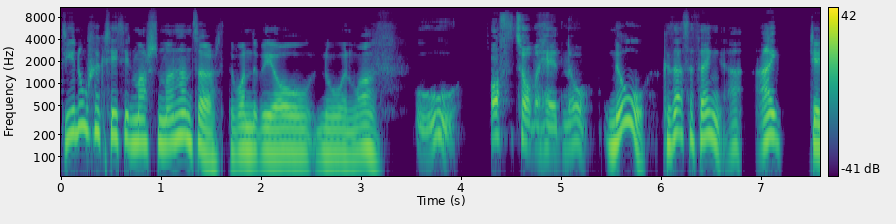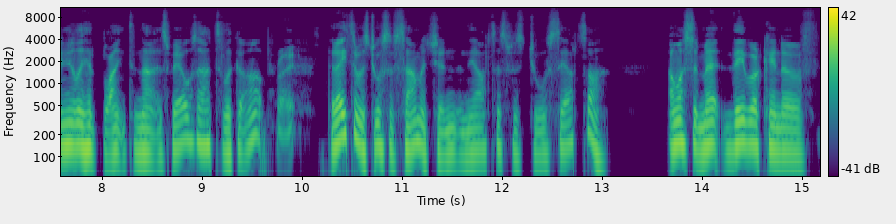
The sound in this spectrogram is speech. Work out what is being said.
do you know who created Martian Manhunter, the one that we all know and love? Ooh. Off the top of my head, no. No, because that's the thing. I, I genuinely had blanked in that as well, so I had to look it up. Right. The writer was Joseph Samachson, and the artist was Joe Certa. I must admit, they were kind of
